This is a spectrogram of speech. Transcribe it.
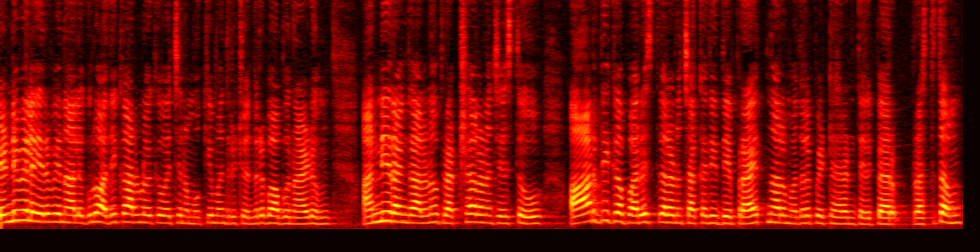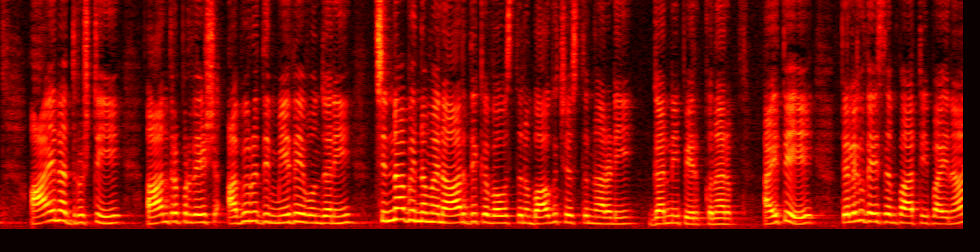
రెండు వేల ఇరవై నాలుగులో అధికారంలోకి వచ్చిన ముఖ్యమంత్రి చంద్రబాబు నాయుడు అన్ని రంగాలను ప్రక్షాళన చేస్తూ ఆర్థిక పరిస్థితులను చక్కదిద్దే ప్రయత్నాలు మొదలుపెట్టారని తెలిపారు. ప్రస్తుతం ఆయన దృష్టి ఆంధ్రప్రదేశ్ అభివృద్ధి మీదే ఉందని చిన్న భిన్నమైన ఆర్థిక వ్యవస్థను బాగు చేస్తున్నారని గన్ని పేర్కొన్నారు. అయితే తెలుగుదేశం పార్టీ పైన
